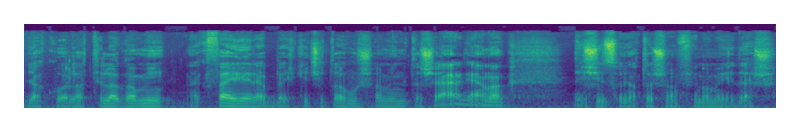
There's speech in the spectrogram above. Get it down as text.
gyakorlatilag, aminek fehérebb egy kicsit a húsa, mint a sárgának, és iszonyatosan finom édes.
